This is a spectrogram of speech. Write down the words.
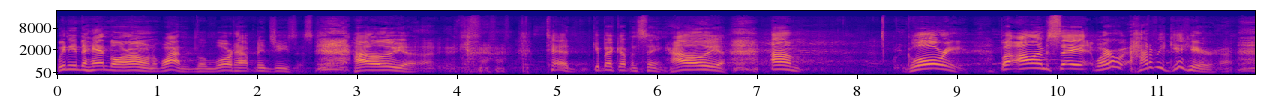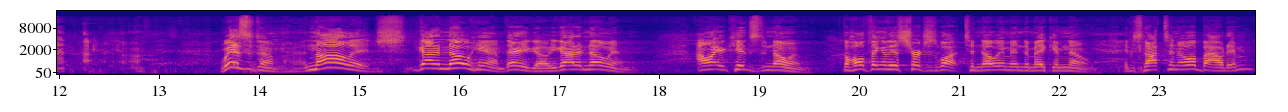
we need to handle our own. Why? The Lord help me, Jesus. Hallelujah. Ted, get back up and sing. Hallelujah. Um, glory. But all I'm saying, where, how do we get here? Uh, uh, wisdom, knowledge. You got to know him. There you go. You got to know him. I want your kids to know him. The whole thing of this church is what? To know him and to make him known. It's not to know about him.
